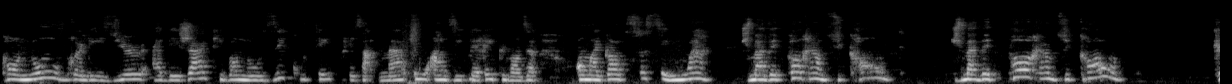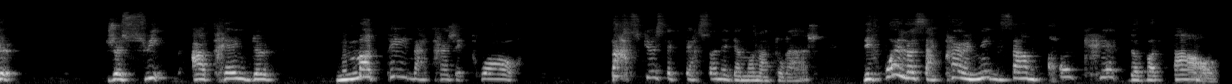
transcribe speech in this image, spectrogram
qu'on ouvre les yeux à des gens qui vont nous écouter présentement ou en différé, puis vont dire Oh my God, ça c'est moi. Je ne m'avais pas rendu compte. Je ne m'avais pas rendu compte que je suis en train de mapper ma trajectoire parce que cette personne est dans mon entourage. Des fois, là, ça prend un exemple concret de votre part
